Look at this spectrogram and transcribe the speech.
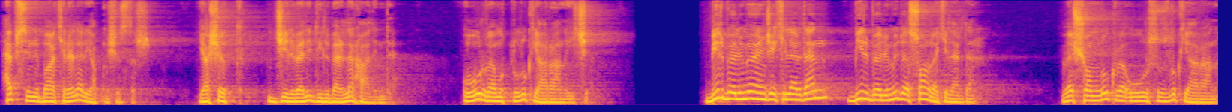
hepsini bakireler yapmışızdır. Yaşıt, cilveli dilberler halinde. Uğur ve mutluluk yaranı için. Bir bölümü öncekilerden, bir bölümü de sonrakilerden. Ve şomluk ve uğursuzluk yaranı.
